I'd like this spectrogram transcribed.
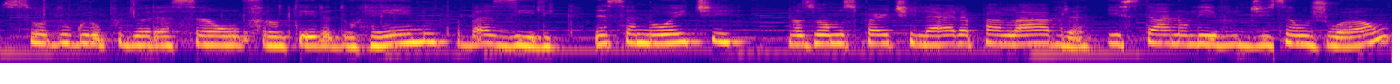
Sou do grupo de oração Fronteira do Reino da Basílica. Nessa noite, nós vamos partilhar a palavra que está no livro de São João,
